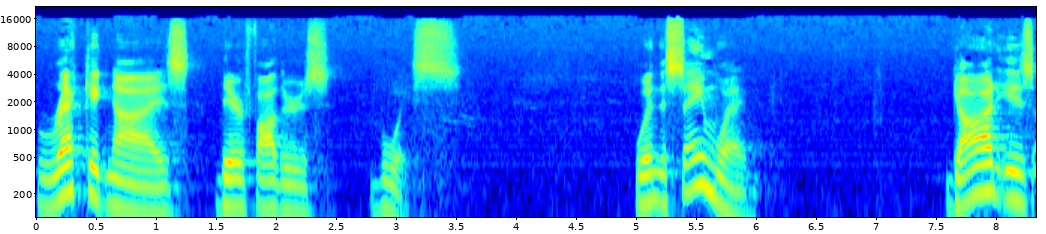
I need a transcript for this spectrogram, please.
recognize their father's voice. Well, in the same way, God is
